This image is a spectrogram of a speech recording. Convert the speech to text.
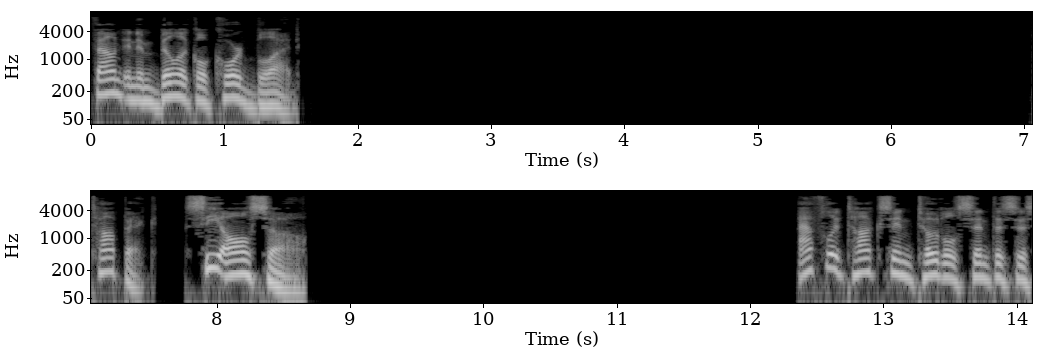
found in umbilical cord blood. See also Aflatoxin total synthesis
